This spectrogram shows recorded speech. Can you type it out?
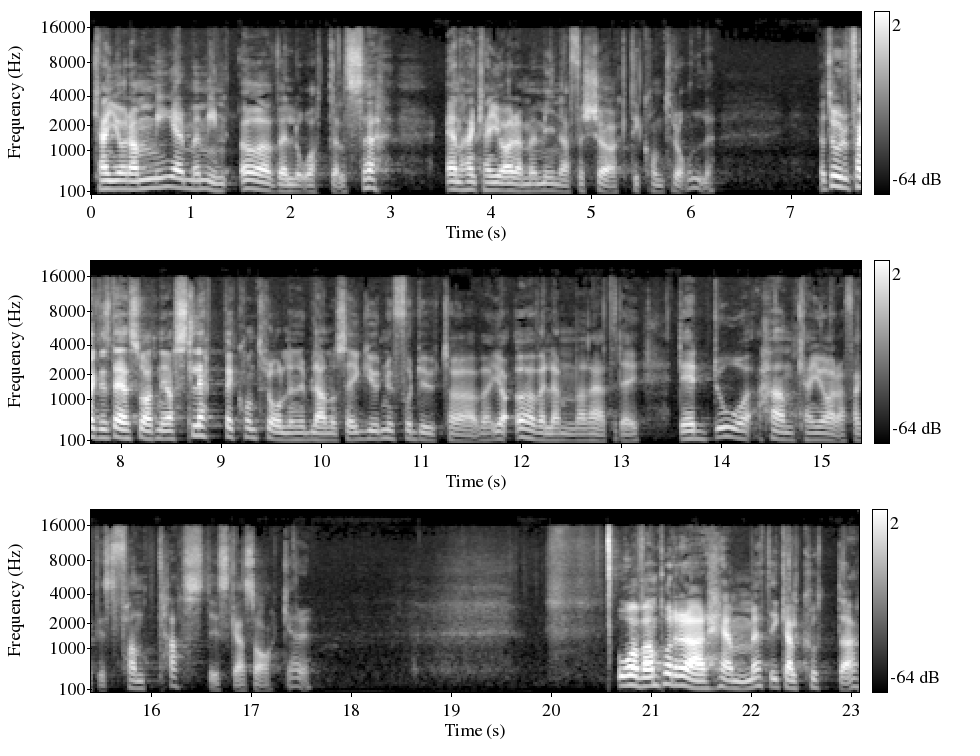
kan göra mer med min överlåtelse än han kan göra med mina försök till kontroll. Jag tror det faktiskt det är så att när jag släpper kontrollen ibland och säger Gud nu får du ta över, jag överlämnar det här till dig. Det är då han kan göra faktiskt fantastiska saker. Ovanpå det där hemmet i Calcutta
